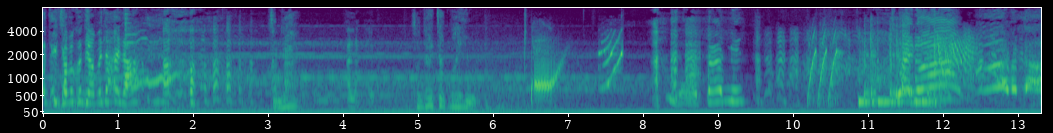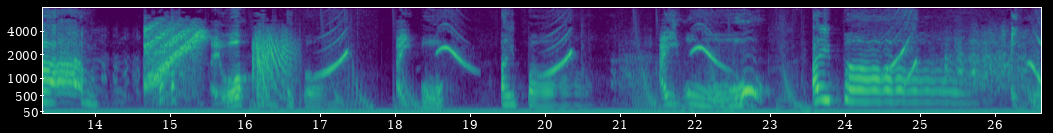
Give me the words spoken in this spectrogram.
จะทิ้งฉันเป็นคนเดียวไม่ได้นะ สัญญาอะไร สัญญาจับมาอยู่รอแป๊บนึงใช่เนอะพนมไอ้อูไอ้ปอไอ้อู ไอ้ปอ ไอ้อูไอ้ปอ ไอ้อู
